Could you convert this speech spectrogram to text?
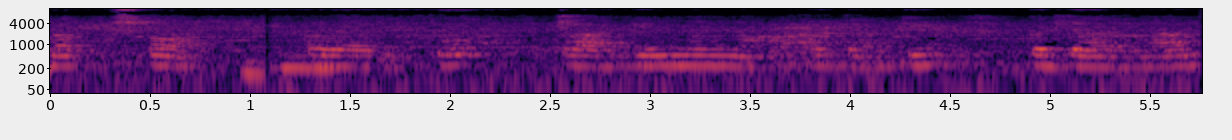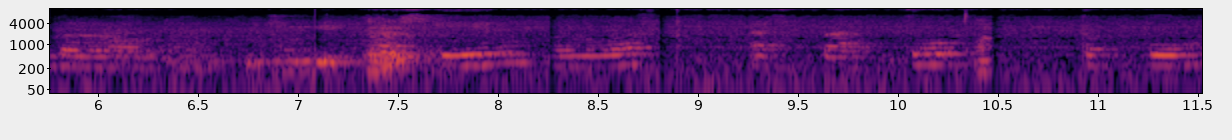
bakso kalau itu lagi menaruh daging ke dalam belongan Terus? daging terus es batu tepung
